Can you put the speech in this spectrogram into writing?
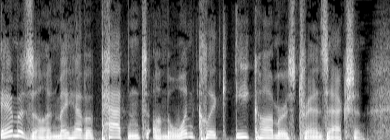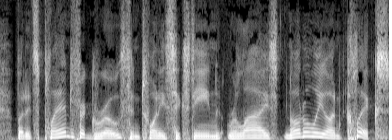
Amazon may have a patent on the one click e commerce transaction, but its plan for growth in 2016 relies not only on clicks,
